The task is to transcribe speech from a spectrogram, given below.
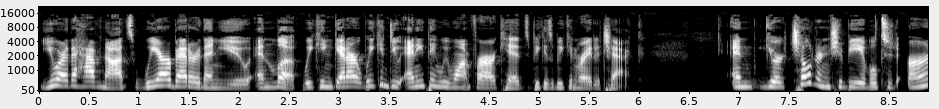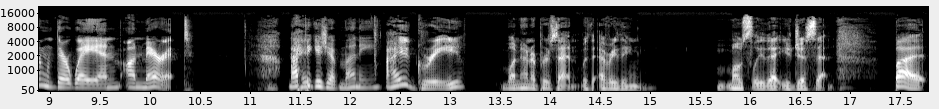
you are the have-nots, we are better than you and look, we can get our we can do anything we want for our kids because we can write a check. And your children should be able to earn their way in on merit. Not I- because you have money. I agree 100% with everything mostly that you just said. But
